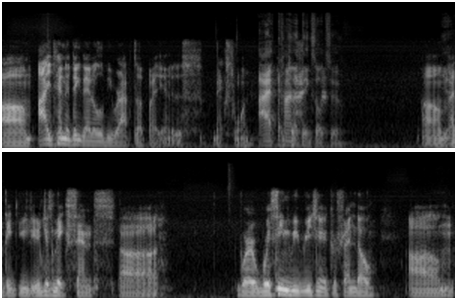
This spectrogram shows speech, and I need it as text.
Um, I tend to think that it'll be wrapped up by the end of this next one. I kind of think so too. Um, yeah. I think you, it just makes sense. Uh, where we seem to be reaching a crescendo. Um,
